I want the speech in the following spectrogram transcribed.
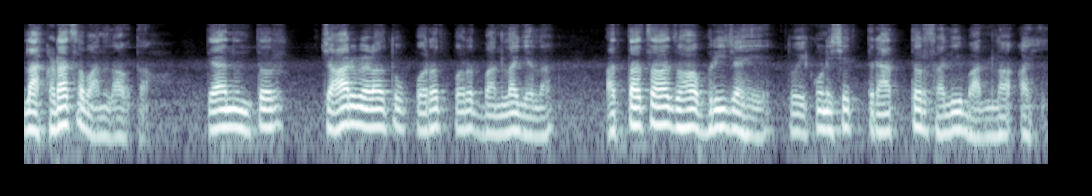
लाकडाचा बांधला होता. त्यानंतर चार वेळा तो परत परत बांधला गेला. आत्ताचा जो हा ब्रिज आहे तो एकोणीसशे त्र्याहत्तर साली बांधला आहे.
